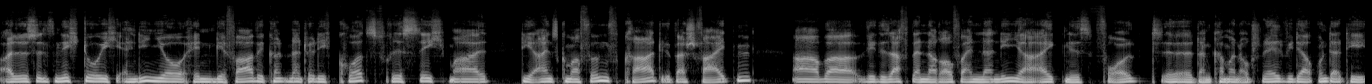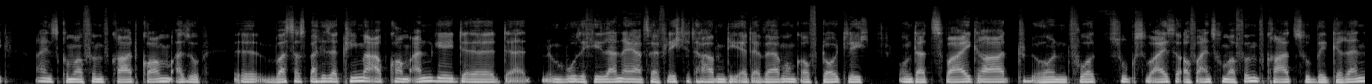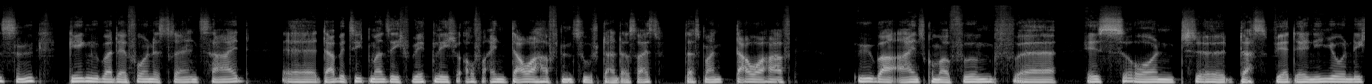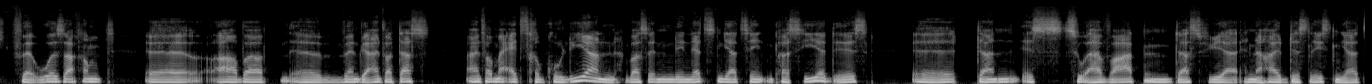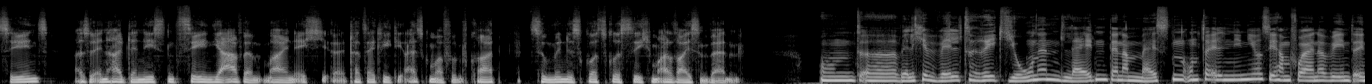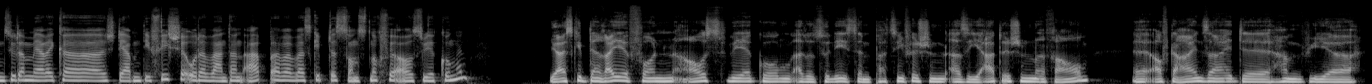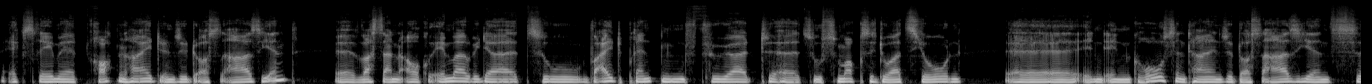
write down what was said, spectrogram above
Also es ist nicht durch El Nino in Gefahr. Wir könnten natürlich kurzfristig mal die 1,5 Grad überschreiten. Aber wie gesagt, wenn darauf ein La Nina-Ereignis folgt, äh, dann kann man auch schnell wieder unter die 1,5 Grad kommen. Also äh, was das bei dieser Klimaabkommen angeht, äh, da, wo sich die Länder ja verpflichtet haben, die Erderwärmung auf deutlich unter 2 Grad und vorzugsweise auf 1,5 Grad zu begrenzen gegenüber der vorindustriellen Zeit, äh, da bezieht man sich wirklich auf einen dauerhaften Zustand. Das heißt, dass man dauerhaft über 1,5 äh, ist und äh, das wird El Nino nicht verursachen. Äh, aber äh, wenn wir einfach das einfach mal extrapolieren, was in den letzten Jahrzehnten passiert ist, äh, dann ist zu erwarten, dass wir innerhalb des nächsten Jahrzehnts also innerhalb der nächsten zehn Jahre, meine ich, äh, tatsächlich die 1,5 Grad zumindest kurzfristig mal reißen werden. Und äh, welche Weltregionen leiden denn am meisten unter El Nino? Sie haben vorhin erwähnt, in Südamerika sterben die Fische oder wandern ab, aber was gibt es sonst noch für Auswirkungen? Ja, es gibt eine Reihe von Auswirkungen, also zunächst im pazifischen, asiatischen Raum. Äh, auf der einen Seite haben wir extreme Trockenheit in Südostasien. Äh, was dann auch immer wieder zu Waldbränden führt, äh, zu Smog-Situationen in, in großen Teilen Südostasiens.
